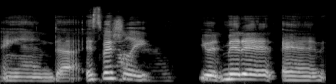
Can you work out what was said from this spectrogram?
and uh, especially you admit it and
